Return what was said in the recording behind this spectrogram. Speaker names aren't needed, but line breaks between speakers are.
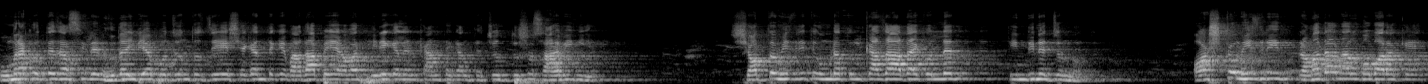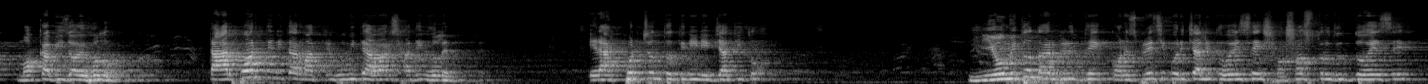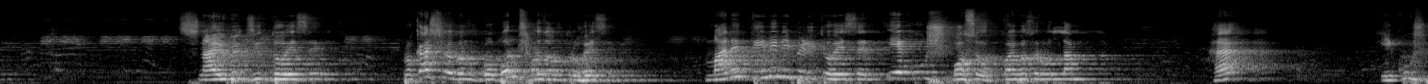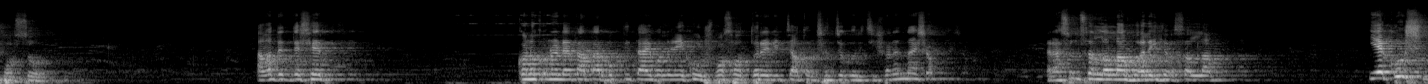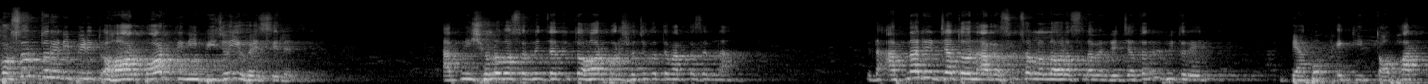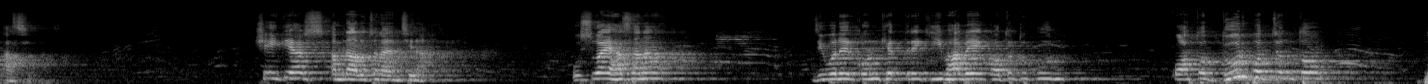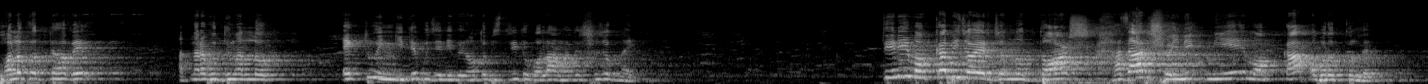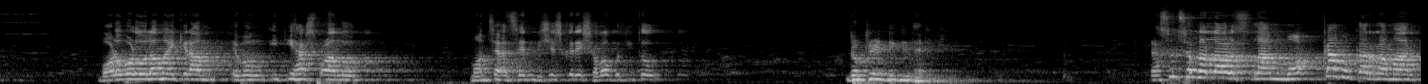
উমরা করতে যাচ্ছিলেন হুদাই বিয়া পর্যন্ত, যে সেখান থেকে বাধা পেয়ে আবার ফিরে গেলেন কানতে কানতে চোদ্দশো সাহাবি নিয়ে। সপ্তম হিজড়িতে উমরাতুল কাজা আদায় করলেন তিন দিনের জন্য। অষ্টম হিজড়ির রমাদান আল মোবারকে মক্কা বিজয় হলো। তারপর তিনি তার মাতৃভূমিতে আবার স্বাধীন হলেন। এর আগ পর্যন্ত তিনি নির্যাতিত। নিয়মিত তার বিরুদ্ধে কনস্পিরেসি পরিচালিত হয়েছে, সশস্ত্র যুদ্ধ হয়েছে। স্নায়ুবিক যুদ্ধ হয়েছে, প্রকাশ্য এবং গোপন ষড়যন্ত্র হয়েছে। মানে তিনি নিপীড়িত হয়েছেন একুশ বছর। কয় বছর বললাম? হ্যাঁ? একুশ বছর। আমাদের দেশের কোন কোন নেতা তার বক্তৃতায় বলেন, একুশ বছর ধরে নির্যাতন সহ্য করেছি। শোনেন না এসব? রাসুল সাল্লাহ আলহিসাল্লাম একুশ বছর ধরে নিপীড়িত হওয়ার পর তিনি বিজয়ী হয়েছিলেন। আপনি ষোলো বছর নির্যাতিত হওয়ার পর সহ্য করতে পারতেছেন না। কিন্তু আপনার নির্যাতন আর রসুল সাল্লাহ সাল্লামের নির্যাতনের ভিতরে ব্যাপক একটি তফাৎ আছে। সেই ইতিহাস আমরা আলোচনায় আনছি না। উসুয়াই হাসানা জীবনের কোন ক্ষেত্রে কীভাবে কতটুকু, কত দূর পর্যন্ত ফলো করতে হবে, আপনারা বুদ্ধিমান লোক একটু ইঙ্গিতে বুঝে নেবেন, অত বিস্তৃত বলা আমাদের সুযোগ নাই। তিনি মক্কা বিজয়ের জন্য দশ হাজার সৈনিক নিয়ে মক্কা অবরোধ করলেন। বড় বড় ওলামাই কেরাম এবং ইতিহাস পড়া লোক মঞ্চে আছেন, বিশেষ করে সভাপতি তো ডক্টরেট ডিগ্রিধারী। রাসুল সাল্লাম মক্কা মোকাররামার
